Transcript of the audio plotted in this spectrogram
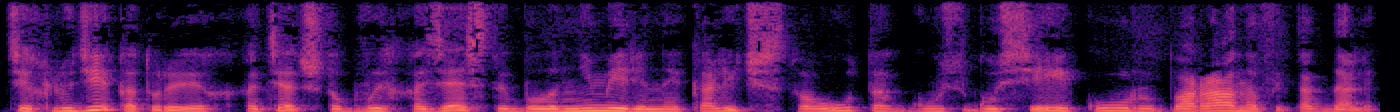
тех людей, которые хотят, чтобы в их хозяйстве было немеренное количество уток, гусь, гусей, кур, баранов и так далее.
